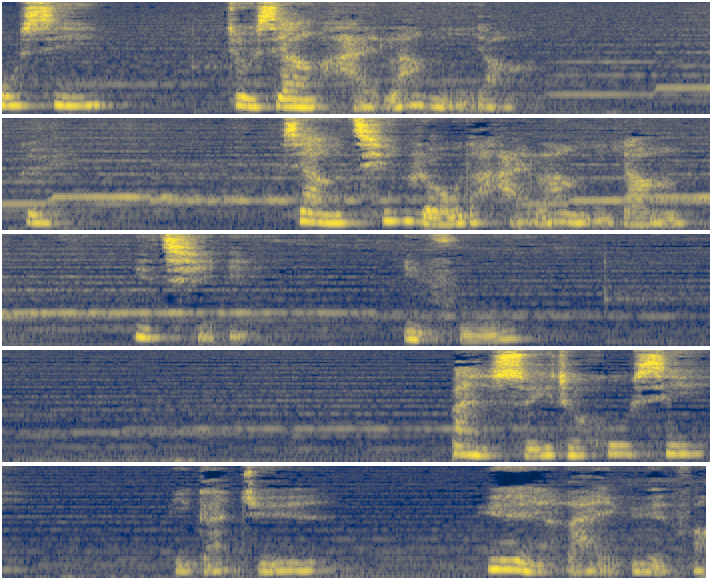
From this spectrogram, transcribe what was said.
呼吸就像海浪一样，对，像轻柔的海浪一样，一起一伏，伴随着呼吸，你感觉越来越放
